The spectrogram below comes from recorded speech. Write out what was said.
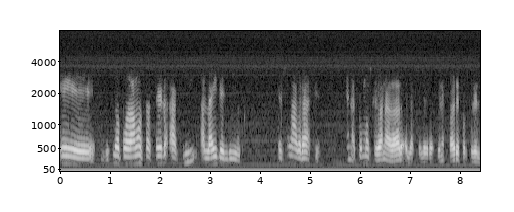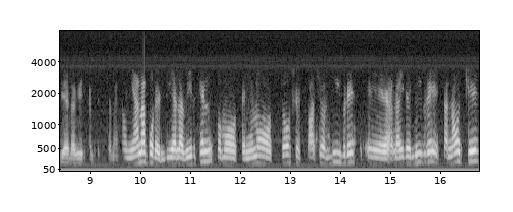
eh, lo podamos hacer aquí al aire libre. Es una gracia. ¿Cómo se van a dar las celebraciones, padres, por ser el Día de la Virgen, precisamente? Mañana, por el Día de la Virgen, como tenemos dos espacios libres, eh, al aire libre, esta noche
